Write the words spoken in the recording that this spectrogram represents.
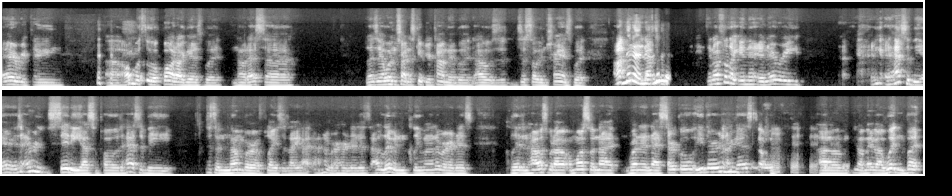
everything uh, almost to a part, I guess. But no, that's uh, Leslie. I wasn't trying to skip your comment, but I was just so entranced. But I, no, no, and, no. I feel, and I feel like in in every, it has to be every city, I suppose. It has to be just a number of places. I I, I never heard of this. I live in Cleveland. I never heard of this. Glidden House, but I, am also not running in that circle either. I mm-hmm. guess so. um, you know, maybe I wouldn't, but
